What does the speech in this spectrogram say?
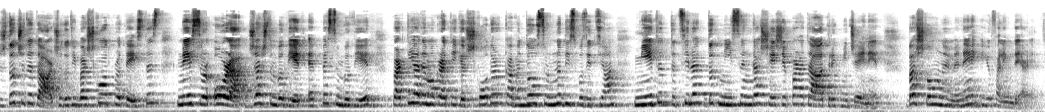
Çdo qytetar që do t'i bashkohet protestës, nesër ora gjashtëmbëdhjetë e pesëmbëdhjetë, Partia Demokratike Shkodër ka vendosur në dispozicion mjetet të cilat do të nisen nga sheshi para Teatrit Migjeni. Bashkohuni me ne, ju faleminderit.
